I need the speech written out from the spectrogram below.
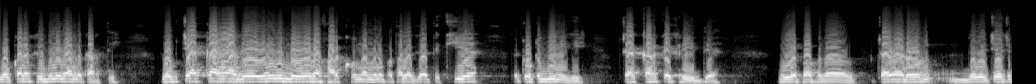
ਲੋਕਾਂ ਨੇ ਖਰੀਦਣੀ ਬੰਦ ਕਰਤੀ। ਲੋਕ ਚੈੱਕ ਕਰਨ ਲੱਗੇ ਕਿਉਂਕਿ ਦੋ ਦਾ ਫ਼ਰਕ ਹੁੰਦਾ, ਮੈਨੂੰ ਪਤਾ ਲੱਗਿਆ ਤਿੱਖੀ ਹੈ ਤੇ ਟੁੱਟਦੀ ਨਹੀਂਗੀ ਚੈੱਕ ਕਰਕੇ ਖਰੀਦਦੇ ਆ। ਵੀ ਆਪਾਂ ਪਤਾ ਚਾਈਨਾ ਡੋਰ ਦੇ ਵਿੱਚ ਇਹ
